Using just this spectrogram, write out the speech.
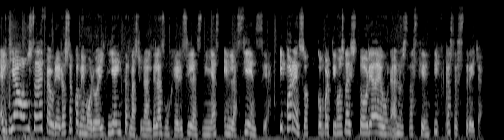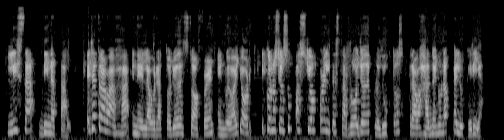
El día 11 de febrero se conmemoró el Día Internacional de las Mujeres y las Niñas en la Ciencia y por eso compartimos la historia de una de nuestras científicas estrella, Lisa Di Natale. Ella trabaja en el laboratorio de Southern en Nueva York y conoció su pasión por el desarrollo de productos trabajando en una peluquería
